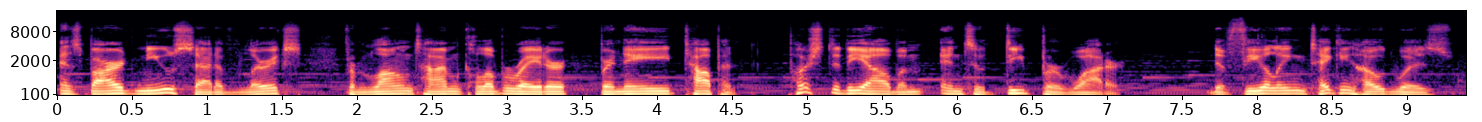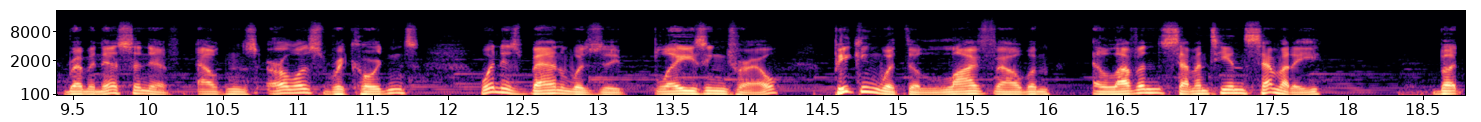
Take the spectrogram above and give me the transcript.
inspired new set of lyrics from longtime collaborator Bernie Taupin, pushed the album into deeper water. The feeling taking hold was reminiscent of Elton's earliest recordings when his band was a blazing trail, peaking with the live album 11, 17, 70. But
